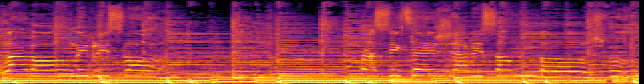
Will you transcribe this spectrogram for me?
hlavou mi blislo Asi chceš, aby som bol žvúč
